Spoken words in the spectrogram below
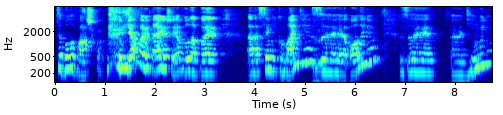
це було важко. Я пам'ятаю, що я була в е, синій команді з Олею, з Дімою.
